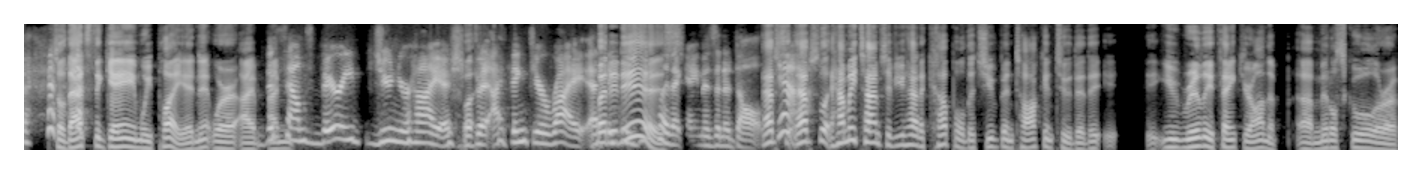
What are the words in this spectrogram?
so that's the game we play, isn't it? Where I, This I'm sounds very junior high-ish, But- but, I think you're right. I But think it we do play that game as an adult. Abso- yeah. Absolutely. How many times have you had a couple that you've been talking to that it, you really think you're on the uh, middle school or a,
